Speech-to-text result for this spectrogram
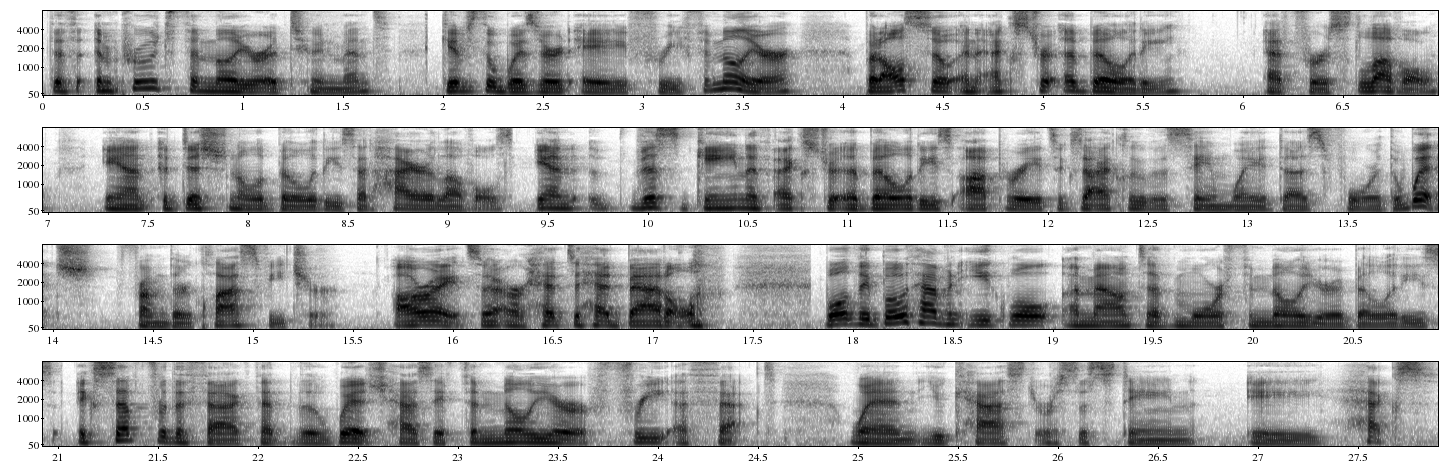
The improved familiar attunement gives the wizard a free familiar, but also an extra ability at first level and additional abilities at higher levels. And this gain of extra abilities operates exactly the same way it does for the Witch from their class feature. All right, so our head to head battle. well, they both have an equal amount of more familiar abilities, except for the fact that the Witch has a familiar free effect when you cast or sustain a hex.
